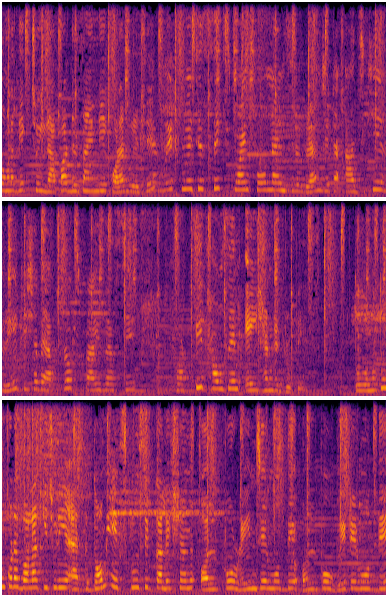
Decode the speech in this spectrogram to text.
তোমরা দেখছ এই লাপার ডিজাইন দিয়ে করা রয়েছে। ওয়েট রয়েছে six point four nine zero gram যেটা আজকে রেট হিসাবে অ্যাপ্রক্স প্রাইস আসছে forty thousand eight hundred rupees তো নতুন করে বলার কিছু নিয়ে একদমই এক্সক্লুসিভ কালেকশন অল্প রেঞ্জের মধ্যে, অল্প ওয়েটের মধ্যে,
